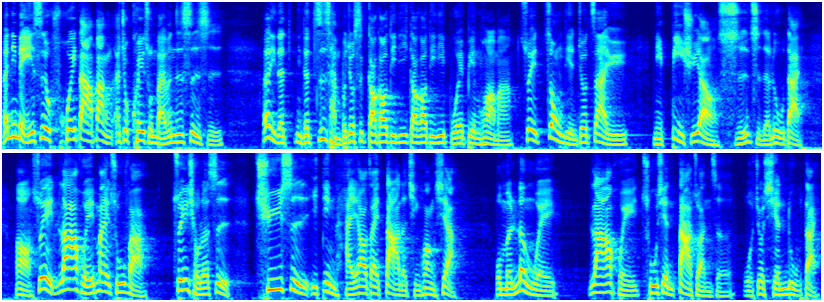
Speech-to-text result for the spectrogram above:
而你每一次挥大棒，那就亏损百分之四十，那你的你的资产不就是高高低低、高高低低不会变化吗？所以重点就在于你必须要实质的入袋啊。所以拉回卖出法追求的是趋势一定还要在大的情况下，我们认为拉回出现大转折，我就先入袋。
